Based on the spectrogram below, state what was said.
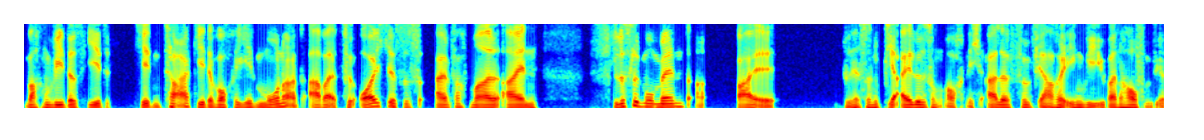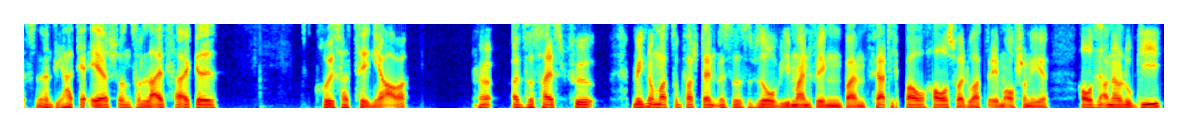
machen wir das jede jeden Tag, jede Woche, jeden Monat. Aber für euch ist es einfach mal ein Schlüsselmoment, weil du ja so eine BI-Lösung auch nicht alle fünf Jahre irgendwie über den Haufen wirfst. Ne? Die hat ja eher schon so ein Lifecycle größer zehn Jahre. Ja, also das heißt für mich nochmal zum Verständnis ist es so wie meinetwegen beim Fertigbauhaus, weil du hast eben auch schon die Hausanalogie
